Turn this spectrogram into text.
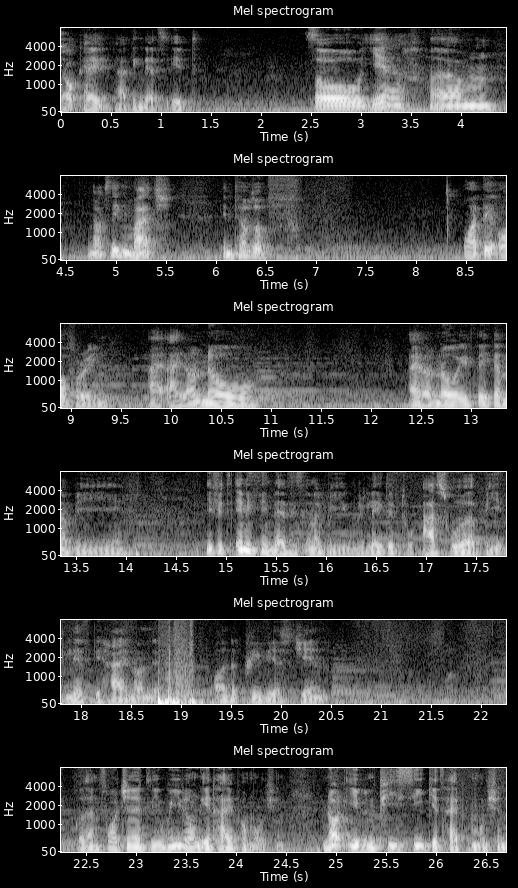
Okay, I think that's it. So yeah, um, not seeing much in terms of what they're offering. I, I don't know. I don't know if they're gonna be, if it's anything that is gonna be related to us who will be left behind on the on the previous gen because unfortunately we don't get hypermotion. Not even PC gets hypermotion,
